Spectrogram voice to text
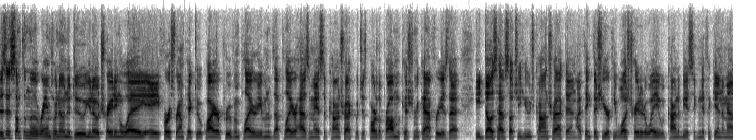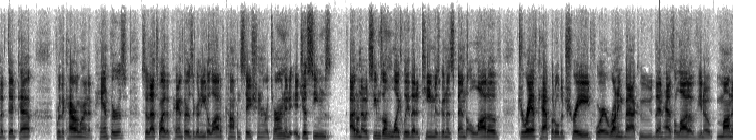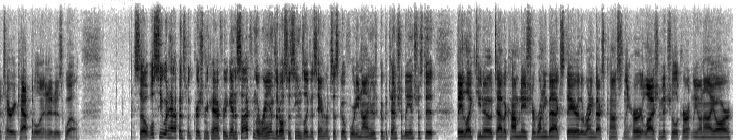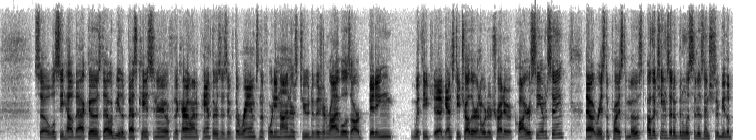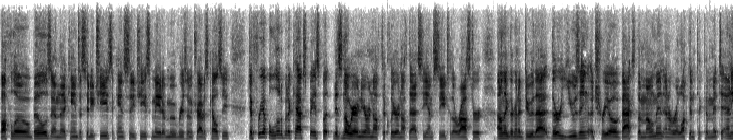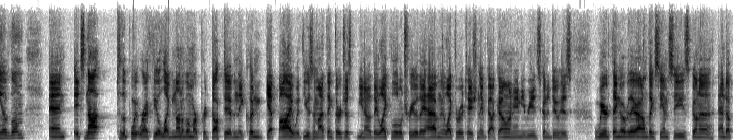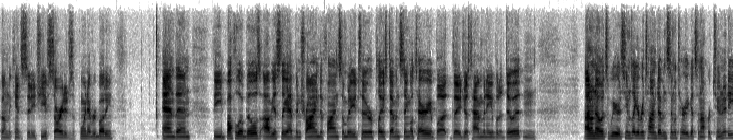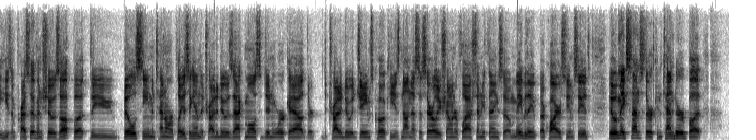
this is something the Rams are known to do, you know, trading away a first round pick to acquire a proven player, even if that player has a massive contract, which is part of the problem with Christian McCaffrey, is that he does have such a huge contract. And I think this year, if he was traded away, it would kind of be a significant amount of dead cap for the Carolina Panthers. So that's why the Panthers are going to need a lot of compensation in return. And it just seems, I don't know, it seems unlikely that a team is going to spend a lot of draft capital to trade for a running back who then has a lot of, you know, monetary capital in it as well. So we'll see what happens with Christian McCaffrey. Again, aside from the Rams, it also seems like the San Francisco 49ers could potentially be interested. They like, you know, to have a combination of running backs there. The running backs constantly hurt. Elijah Mitchell currently on IR. So we'll see how that goes. That would be the best case scenario for the Carolina Panthers, is if the Rams and the 49ers, two division rivals, are bidding with each uh, against each other in order to try to acquire CMC. That would raise the price the most. Other teams that have been listed as interested would be the Buffalo Bills and the Kansas City Chiefs. The Kansas City Chiefs made a move recently with Travis Kelce to free up a little bit of cap space, but it's nowhere near enough to clear enough to add CMC to the roster. I don't think they're going to do that. They're using a trio of backs at the moment and are reluctant to commit to any of them. And it's not to the point where I feel like none of them are productive and they couldn't get by with using them. I think they're just, you know, they like the little trio they have and they like the rotation they've got going. Andy Reid's going to do his weird thing over there. I don't think CMC is going to end up on the Kansas City Chiefs. Sorry to disappoint everybody. And then the Buffalo Bills obviously have been trying to find somebody to replace Devin Singletary, but they just haven't been able to do it. And I don't know. It's weird. It seems like every time Devin Singletary gets an opportunity, he's impressive and shows up. But the Bills seem intent on replacing him. They tried to do it Zach Moss, it didn't work out. They're, they try to do it James Cook. He's not necessarily shown or flashed anything. So maybe they acquire CMC. It's, it would make sense. They're a contender, but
